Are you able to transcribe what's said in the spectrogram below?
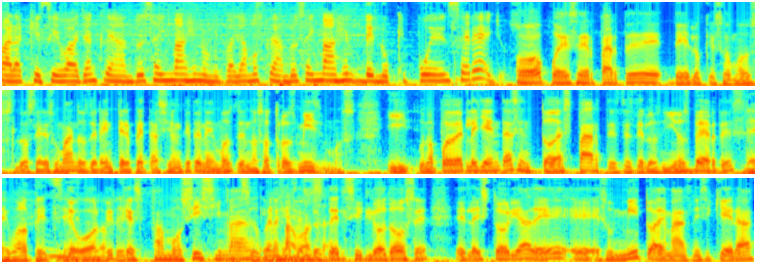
para que se vayan creando esa imagen o nos vayamos creando esa imagen de lo que pueden ser ellos. O puede ser parte de, lo que somos los seres humanos, de la interpretación que tenemos de nosotros mismos. Y uno puede ver leyendas en todas partes, desde los niños verdes, de Walpit, de que es famosísima, famosa. es del siglo XII, es la historia de, eh, es un mito además, ni siquiera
